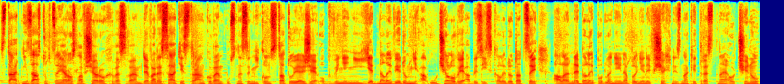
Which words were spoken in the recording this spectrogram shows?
Státní zástupce Jaroslav Šaroch ve svém 90-stránkovém usnesení konstatuje, že obvinění jednali vědomí a účelově, aby získali dotaci, ale nebyly podle něj naplněny všechny znaky trestného činu.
